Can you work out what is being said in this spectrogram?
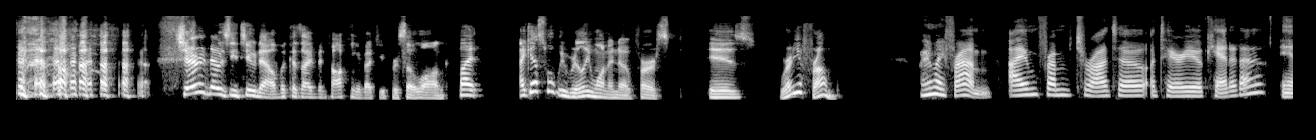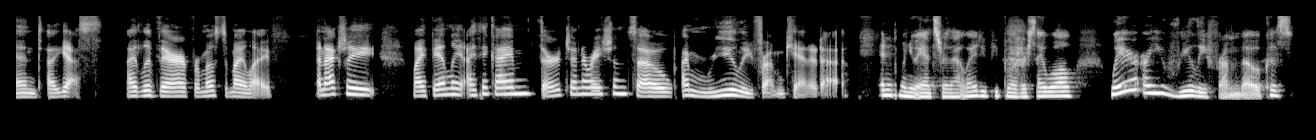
Sharon knows you too now because I've been talking about you for so long. But I guess what we really want to know first is where are you from? Where am I from? I'm from Toronto, Ontario, Canada. And uh, yes, I lived there for most of my life. And actually, my family, I think I am third generation. So I'm really from Canada. And when you answer that way, do people ever say, well, where are you really from, though? Because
